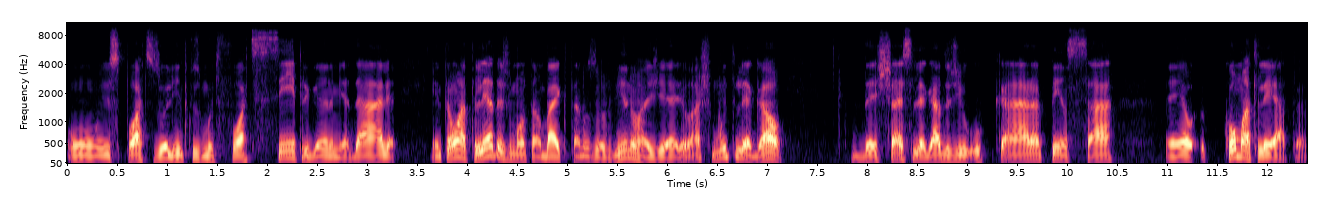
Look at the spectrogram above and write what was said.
um, esportes olímpicos muito fortes, sempre ganhando medalha. Então, atletas de mountain bike que está nos ouvindo, Rogério, eu acho muito legal deixar esse legado de o cara pensar é, como atleta.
